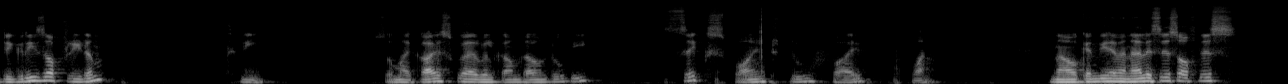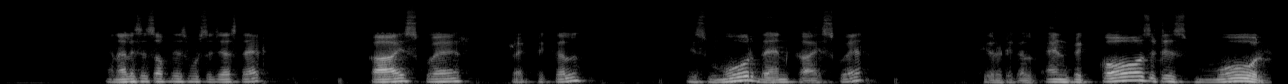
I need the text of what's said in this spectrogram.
Degrees of freedom 3. So my chi-square will come down to be 6.251. Now, can we have analysis of this? Analysis of this would suggest that chi-square practical is more than chi-square theoretical and because it is more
